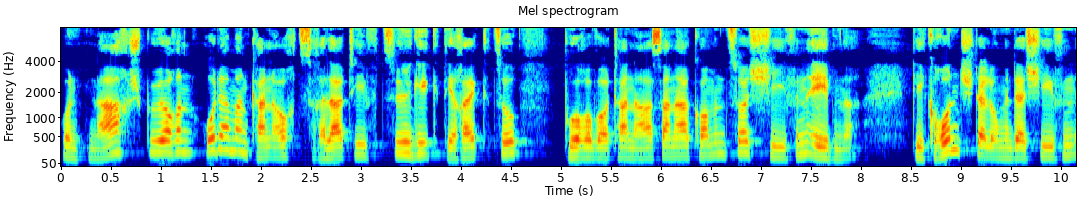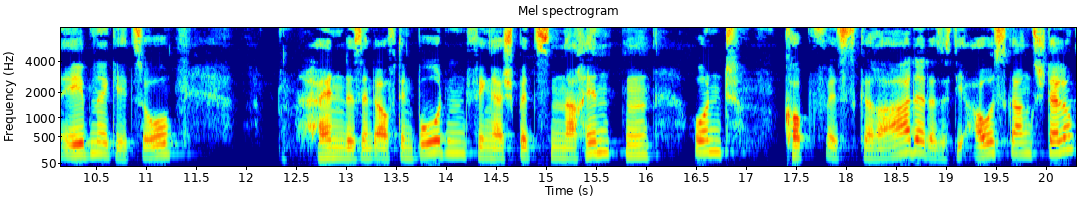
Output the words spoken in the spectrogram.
und nachspüren oder man kann auch relativ zügig direkt zu Purvottanasana kommen, zur schiefen Ebene. Die Grundstellung in der schiefen Ebene geht so, Hände sind auf den Boden, Fingerspitzen nach hinten und Kopf ist gerade, das ist die Ausgangsstellung.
